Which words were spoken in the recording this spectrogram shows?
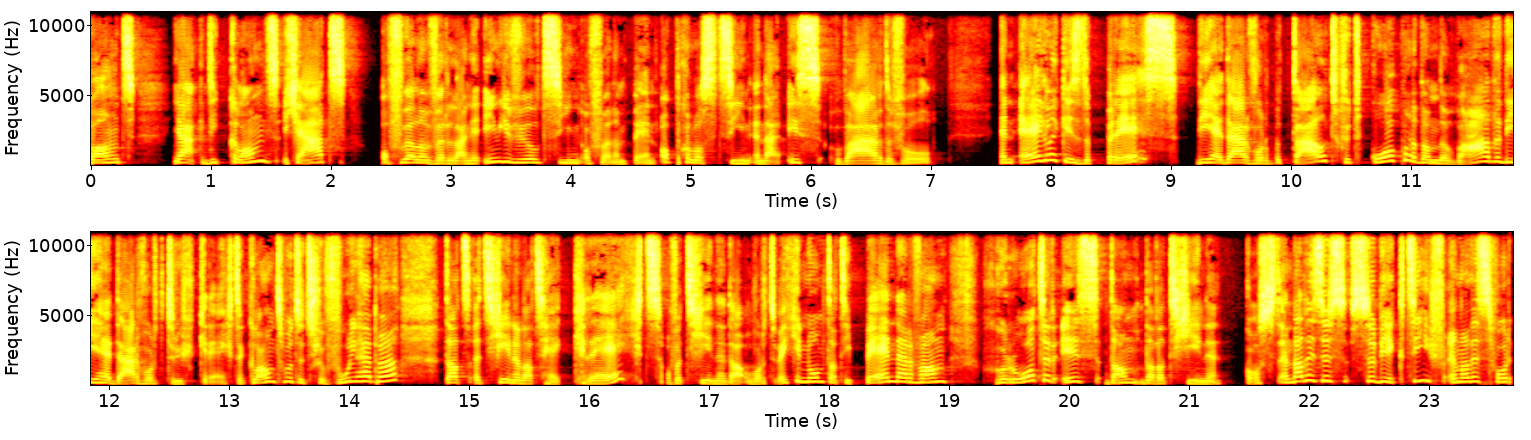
Want ja, die klant gaat ofwel een verlangen ingevuld zien, ofwel een pijn opgelost zien. En dat is waardevol. En eigenlijk is de prijs die hij daarvoor betaalt goedkoper dan de waarde die hij daarvoor terugkrijgt. De klant moet het gevoel hebben dat hetgene dat hij krijgt, of hetgene dat wordt weggenomen, dat die pijn daarvan groter is dan dat hetgene kost. En dat is dus subjectief en dat is voor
